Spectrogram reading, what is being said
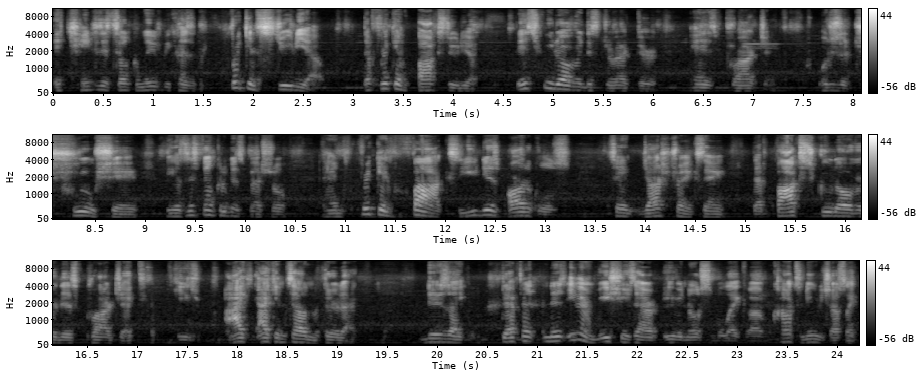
it changes its tone completely because of the freaking studio, the freaking Fox studio. They screwed over this director and his project, which is a true shame because this film could have been special. And freaking Fox, you did articles saying Josh Trank saying that Fox screwed over this project. He's I I can tell in the third act. There's like definite. There's even reshoots that are even noticeable, like um, continuity shots, like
